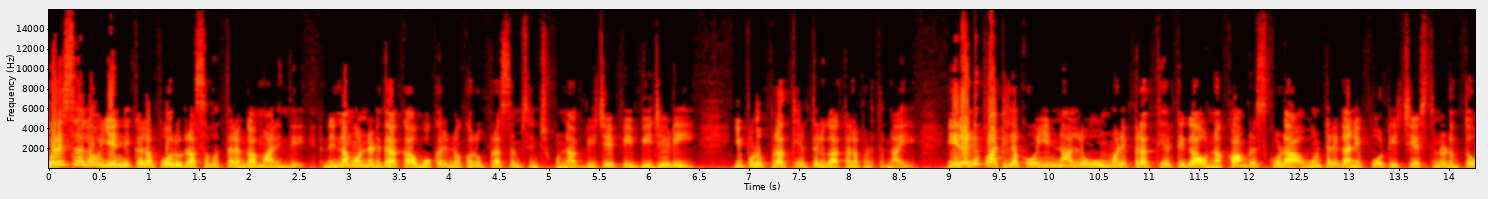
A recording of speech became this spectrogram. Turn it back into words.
ఒడిశాలో ఎన్నికల పోరు రసవత్తరంగా మారింది. నిన్న మొన్నటిదాకా ఒకరినొకరు ప్రశంసించుకున్న బీజేపీ బీజేడీ ఇప్పుడు ప్రత్యర్థులుగా తలపడుతున్నాయి. ఈ రెండు పార్టీలకు ఇన్నాళ్ళు ఉమ్మడి ప్రత్యర్థిగా ఉన్న కాంగ్రెస్ కూడా ఒంటరిగానే పోటీ చేస్తుండటంతో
